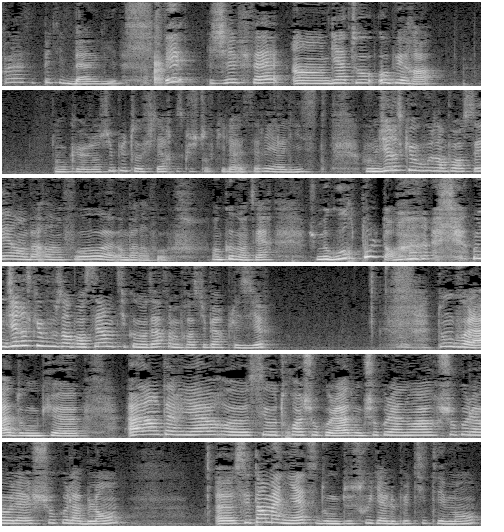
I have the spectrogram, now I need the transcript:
Voilà cette petite bague. Et j'ai fait un gâteau opéra. Donc euh, j'en suis plutôt fière parce que je trouve qu'il est assez réaliste. Vous me direz ce que vous en pensez en barre d'infos, euh, en barre d'infos, en commentaire. Je me gourre tout le temps. vous me direz ce que vous en pensez, un petit commentaire, ça me fera super plaisir. Donc voilà, donc euh, à l'intérieur c'est aux trois chocolats, donc chocolat noir, chocolat au lait, chocolat blanc. Euh, c'est un magnète, donc dessous il y a le petit aimant.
